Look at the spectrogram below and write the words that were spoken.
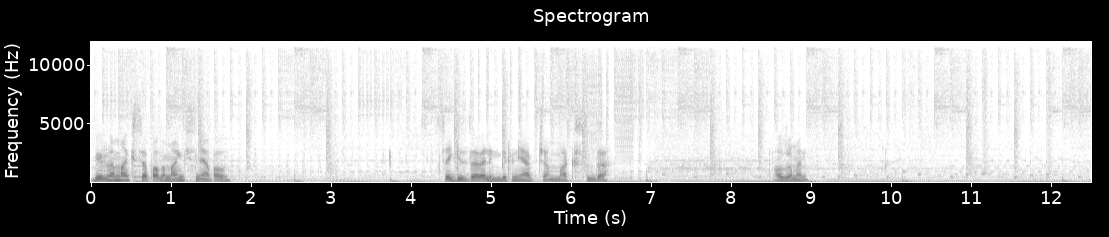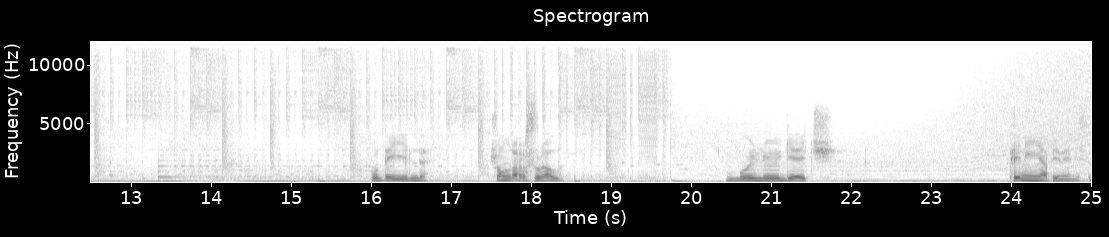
Birine max yapalım hangisini yapalım? 8 levelin birini yapacağım max'ı da. O zaman Bu değil de. Şu an kararsız kaldım. Bunu geç. Penny yapayım en iyisi.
